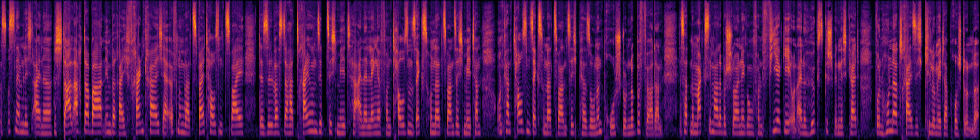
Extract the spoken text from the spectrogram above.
Es ist nämlich eine Stahlachterbahn im Bereich Frankreich. Eröffnung war 2002. Der Silverstar hat 73 Meter, eine Länge von 1620 Metern und kann 1620 Personen pro Stunde befördern. Es hat eine maximale Beschleunigung von 4G und eine Höchstgeschwindigkeit von 130 Kilometer pro Stunde.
